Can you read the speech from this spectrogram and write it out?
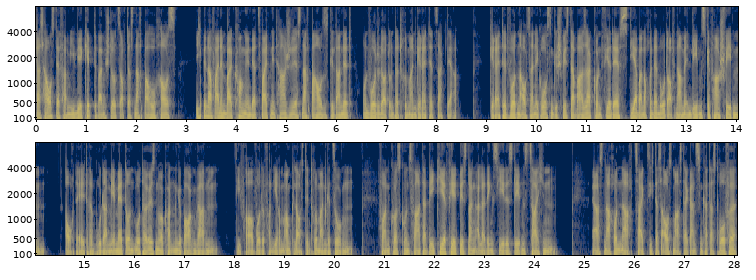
das Haus der Familie kippte beim Sturz auf das Nachbarhochhaus. Ich bin auf einem Balkon in der zweiten Etage des Nachbarhauses gelandet und wurde dort unter Trümmern gerettet, sagt er. Gerettet wurden auch seine großen Geschwister Basak und Firdevs, die aber noch in der Notaufnahme in Lebensgefahr schweben. Auch der ältere Bruder Mehmet und Mutter Öznur konnten geborgen werden. Die Frau wurde von ihrem Onkel aus den Trümmern gezogen. Von Koskuns Vater Bekir fehlt bislang allerdings jedes Lebenszeichen. Erst nach und nach zeigt sich das Ausmaß der ganzen Katastrophe.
